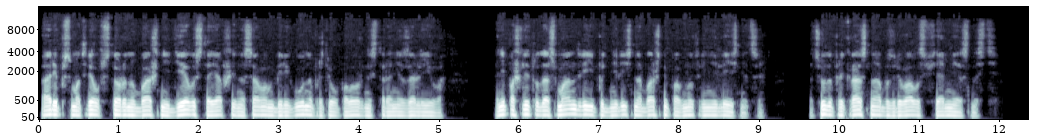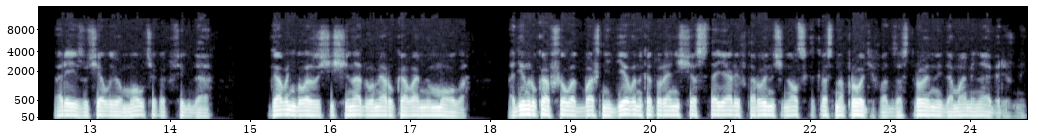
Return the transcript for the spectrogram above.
Ари посмотрел в сторону башни Девы, стоявшей на самом берегу на противоположной стороне залива. Они пошли туда с Мандри и поднялись на башню по внутренней лестнице. Отсюда прекрасно обозревалась вся местность. Ари изучал ее молча, как всегда. Гавань была защищена двумя рукавами мола. Один рукав шел от башни Девы, на которой они сейчас стояли, второй начинался как раз напротив, от застроенной домами набережной.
